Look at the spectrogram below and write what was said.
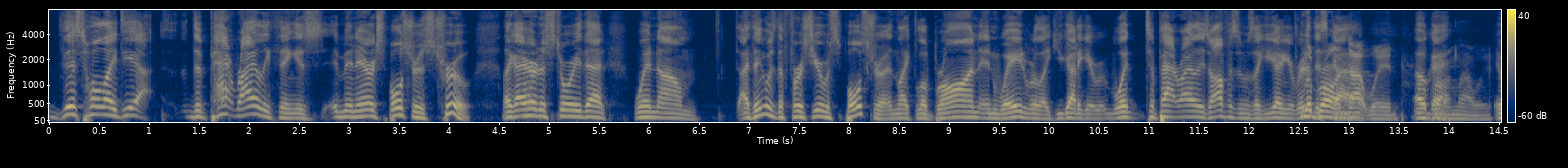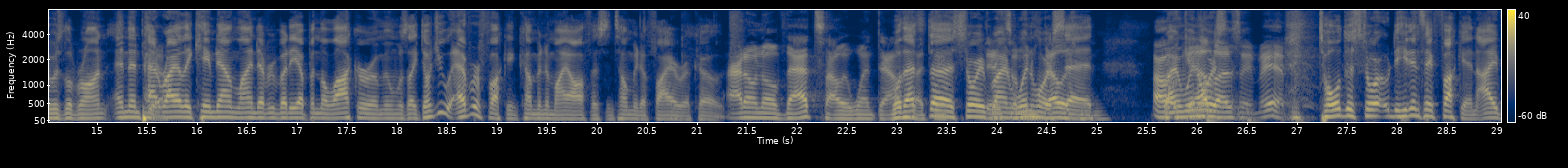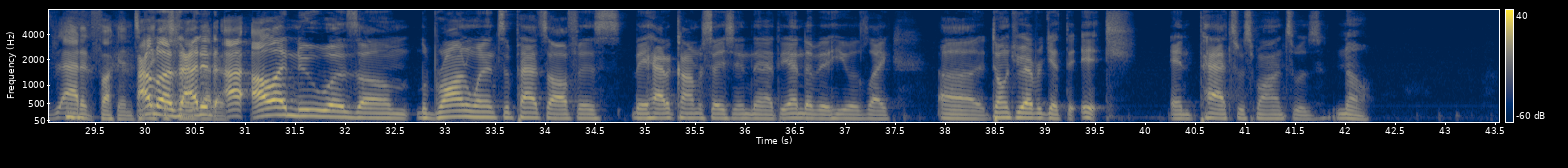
this whole idea the Pat Riley thing is I mean Erik Spoelstra is true. Like I heard a story that when um I think it was the first year with Spoelstra and like LeBron and Wade were like you got to get went to Pat Riley's office and was like you got to get rid of this LeBron, guy. not Wade. Okay. LeBron, not Wade. It was LeBron. And then Pat Yeah. Riley came down, lined everybody up in the locker room and was like, "Don't you ever fucking come into my office and tell me to fire a coach." I don't know if that's how it went down. well, that's I the story Brian Windhorst said. Oh, Brian okay. I was Windhorst- about to say, man. Told the story. He didn't say fucking. I've added fucking. To I was. story I didn't. I, all I knew was um, LeBron went into Pat's office. They had a conversation. Then at the end of it, he was like, uh, "Don't you ever get the itch?" And Pat's response was, "No."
